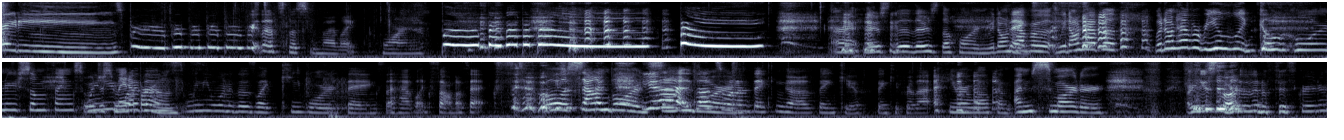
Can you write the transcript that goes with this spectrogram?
ratings. That's supposed to be my like horn. All right, there's the there's the horn. We don't have a we don't have a we don't have a real like goat horn or something, so we, We just made up our own. We need one of those like keyboard things that have like sound effects. Oh, a soundboard. Yeah, soundboard. that's what I'm thinking of. Thank you. Thank you for that. You're welcome. I'm smarter. Are you smarter than a fifth grader?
